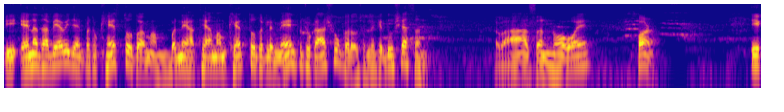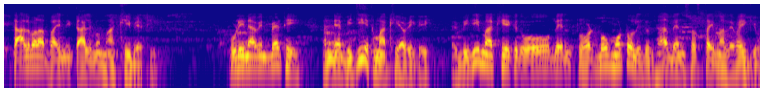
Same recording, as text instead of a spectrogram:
એ એના ધાબે આવી જાય ને પાછું ખેંચતો હતો આમ આમ, બંને હાથે આમ આમ ખેંચતો હતો એટલે મેં પછી કે શું કરો છો? એટલે કે દુશાસન. હવે આ આસન ન હોય, પણ એક ટાલવાળા ભાઈની ટાલમાં માખી બેઠી. ઉડીને આવીને બેઠી અને બીજી એક માખી આવી ગઈ. બીજી માખીએ કીધું, ઓ બેન પ્લોટ બહુ મોટો લીધો છે. હા બેન, સસ્તાઈમાં લેવાઈ ગયો.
